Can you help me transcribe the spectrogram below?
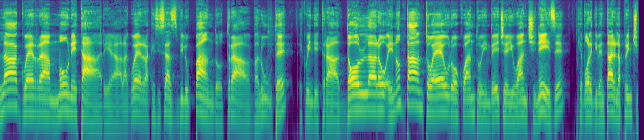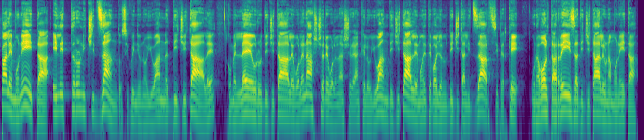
La guerra monetaria, la guerra che si sta sviluppando tra valute e quindi tra dollaro e non tanto euro quanto invece yuan cinese, che vuole diventare la principale moneta elettronicizzandosi, quindi uno yuan digitale, come l'euro digitale vuole nascere, vuole nascere anche lo yuan digitale, le monete vogliono digitalizzarsi perché una volta resa digitale una moneta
